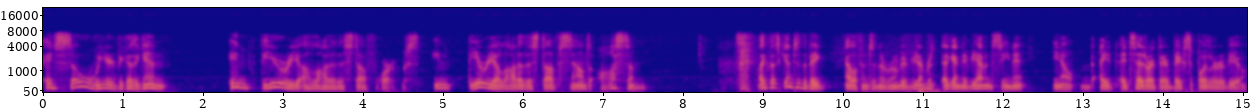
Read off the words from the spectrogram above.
it's so weird because again, in theory, a lot of this stuff works. In theory, a lot of this stuff sounds awesome. Like, let's get into the big elephant in the room. If you never, again, if you haven't seen it, you know, I, it says right there, big spoiler review.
